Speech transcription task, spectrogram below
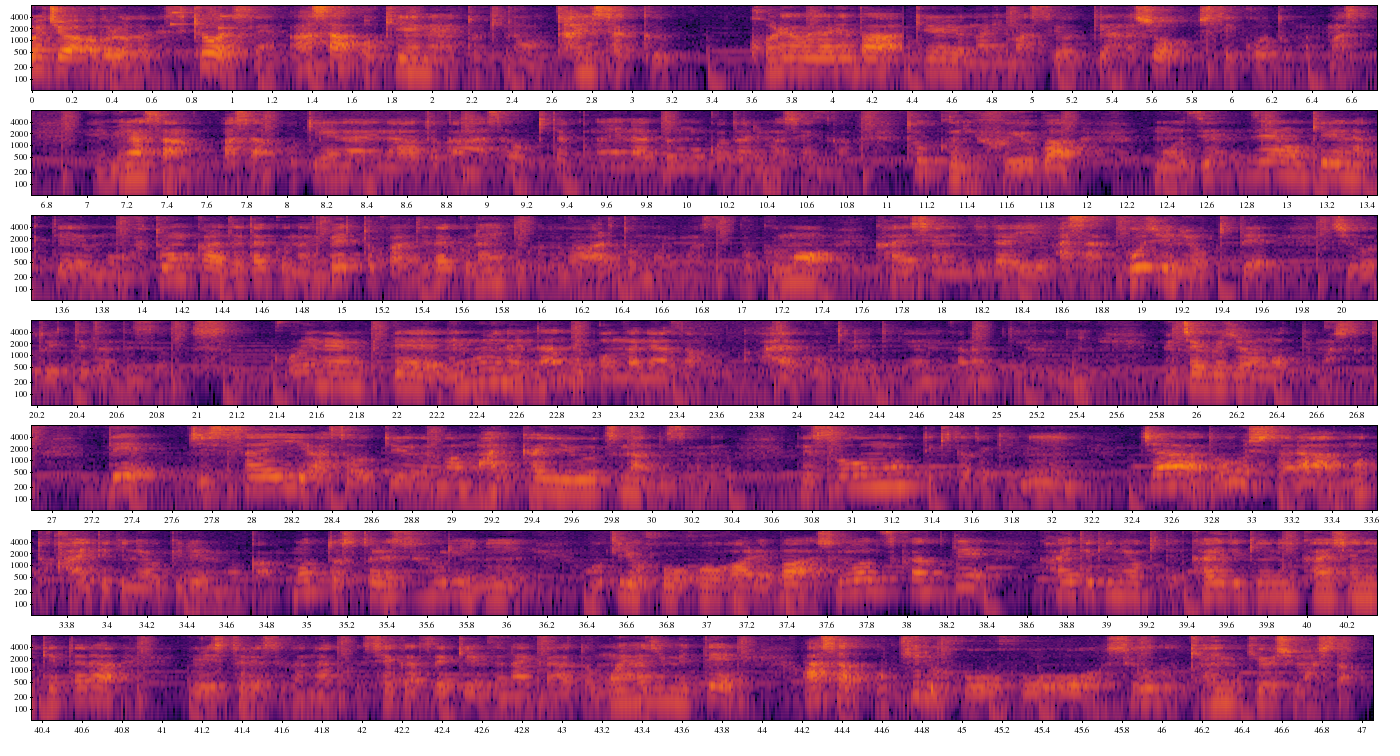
こんにちはアブロードです。今日はですね朝起きれない時の対策これをやれば起きれるようになりますよっていう話をしていこうと思います、え、皆さん朝起きれないなとか朝起きたくないなと思うことありませんか？特に冬場もう全然起きれなくてもう布団から出たくないベッドから出たくないってことがあると思います。僕も会社員時代朝5時に起きて仕事行ってたんですよ。すっごい眠くて眠いのになんでこんなに朝早く起きないといけないかなっていうふうにめちゃくちゃ思ってました。で実際朝起きるのが毎回憂鬱なんですよね。でそう思ってきた時にじゃあどうしたらもっと快適に起きれるのかもっとストレスフリーに起きる方法があればそれを使って快適に起きて快適に会社に行けたらよりストレスがなく生活できるんじゃないかなと思い始めて朝起きる方法をすごく研究しました。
